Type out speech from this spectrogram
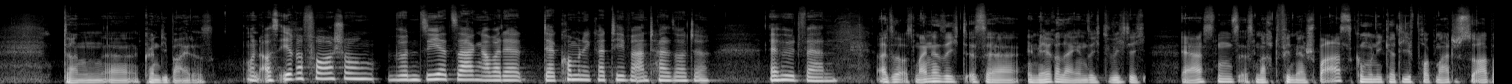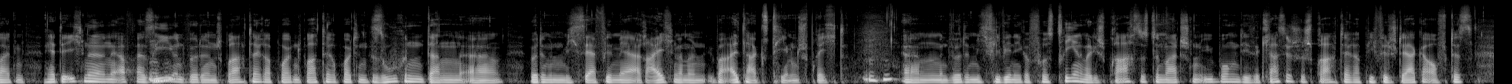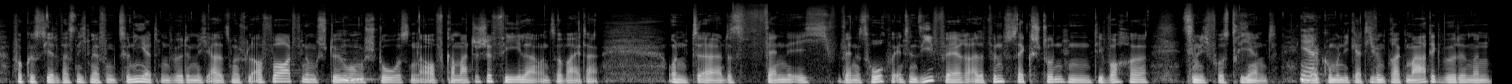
dann äh, können die beides. Und aus Ihrer Forschung würden Sie jetzt sagen, aber der, der kommunikative Anteil sollte erhöht werden? Also aus meiner Sicht ist er in mehrerlei Hinsicht wichtig. Erstens, es macht viel mehr Spaß, kommunikativ pragmatisch zu arbeiten. Hätte ich eine, eine Aphasie mhm. und würde einen Sprachtherapeuten, Sprachtherapeutin suchen, dann äh, würde man mich sehr viel mehr erreichen, wenn man über Alltagsthemen spricht. Mhm. Ähm, man würde mich viel weniger frustrieren, weil die sprachsystematischen Übungen, diese klassische Sprachtherapie viel stärker auf das fokussiert, was nicht mehr funktioniert. Man würde mich also zum Beispiel auf Wortfindungsstörungen mhm. stoßen, auf grammatische Fehler und so weiter. Und äh, das fände ich, wenn es hochintensiv wäre, also fünf, sechs Stunden die Woche, ziemlich frustrierend. In ja. der kommunikativen Pragmatik würde man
